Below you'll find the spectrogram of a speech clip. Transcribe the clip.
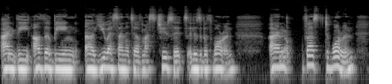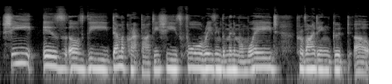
and the other being a US Senator of Massachusetts, Elizabeth Warren. And yeah. first to Warren, she is of the Democrat Party. She's for raising the minimum wage, providing good uh,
